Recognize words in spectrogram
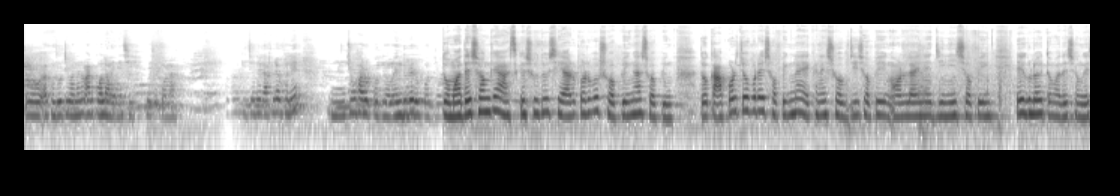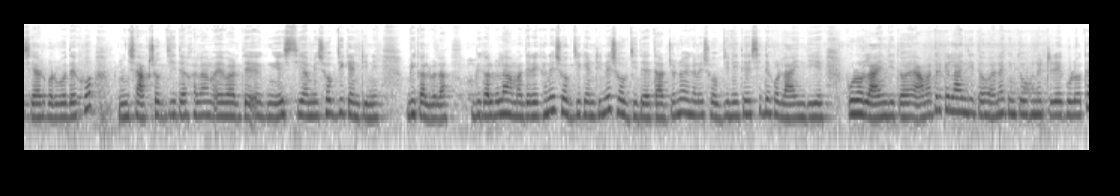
তো এখন রুটি বানানো, আর কলা এনেছি, এই যে কলা। কিচেনে রাখলে ওখানে চুহার উপদ্রব, এন্দুরের উপদ্রব। তোমাদের সঙ্গে আজকে শুধু শেয়ার করব শপিং আর শপিং তো কাপড় চোপড়ে শপিং না, এখানে সবজি শপিং অনলাইনে জিনিস শপিং এগুলোই তোমাদের সঙ্গে শেয়ার করব। দেখো শাকসবজি দেখালাম, এবার এসছি আমি সবজি ক্যান্টিনে বিকালবেলা। বিকালবেলা আমাদের এখানে সবজি ক্যান্টিনে সবজি দেয়, তার জন্য এখানে সবজি নিতে এসেছি। দেখো লাইন দিয়ে, পুরো লাইন দিতে হয়। আমাদেরকে লাইন দিতে হয় না, কিন্তু ওখানে ট্রেগুলোতে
